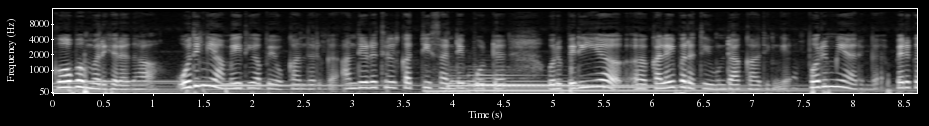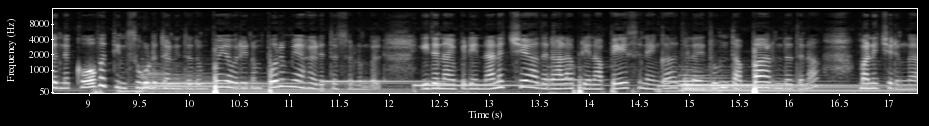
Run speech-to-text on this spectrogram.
கோபம் வருகிறதா? ஒதுங்கி அமைதியாக போய் உட்காந்துருங்க அந்த இடத்தில் கத்தி சண்டை போட்டு ஒரு பெரிய கலைபரத்தை உண்டாக்காதீங்க. பொறுமையாக இருங்க. பிறகு அந்த கோபத்தின் சூடு தணிந்ததும் போய் அவரிடம் பொறுமையாக எடுத்து சொல்லுங்கள். இதை நான் இப்படி நினச்சேன் அதனால் அப்படி நான் பேசினேங்க. அதில் எதுவும் தப்பாக இருந்ததுன்னா மன்னிச்சிடுங்க.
